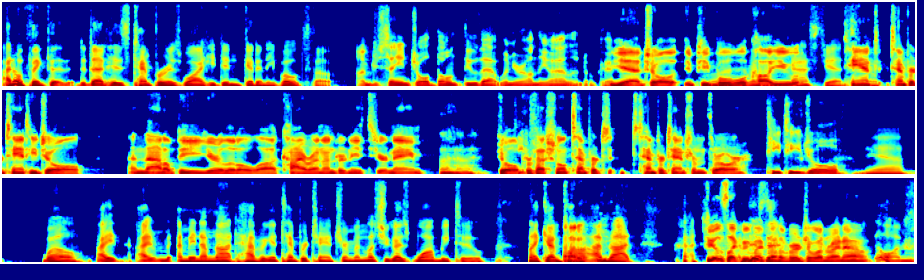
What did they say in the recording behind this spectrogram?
I don't think that that his temper is why he didn't get any votes though. I'm just saying, Joel, don't do that when you're on the island, okay? Yeah, Joel. People I will call you cast yet, tant, so. temper tanty Joel, and that'll be your little uh, Chiron underneath your name. Uh-huh. Joel, professional temper temper tantrum thrower. TT Joel. Yeah. Well, I, I, I mean, I'm not having a temper tantrum unless you guys want me to. Like, I'm, I don't- I'm not. Feels like we I'm might be on the verge of one right now. No, I'm,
